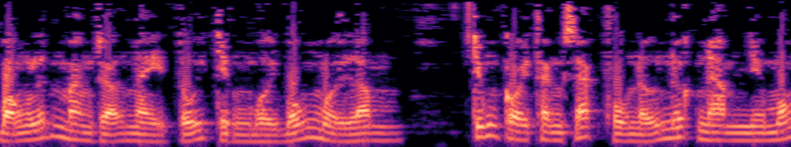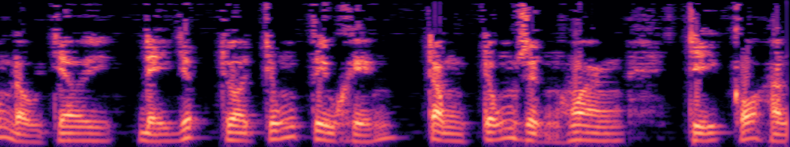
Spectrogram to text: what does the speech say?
Bọn lính mang rợ này tuổi chừng 14-15, chúng coi thân xác phụ nữ nước Nam như món đồ chơi để giúp cho chúng tiêu khiển trong chốn rừng hoang, chỉ có hận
